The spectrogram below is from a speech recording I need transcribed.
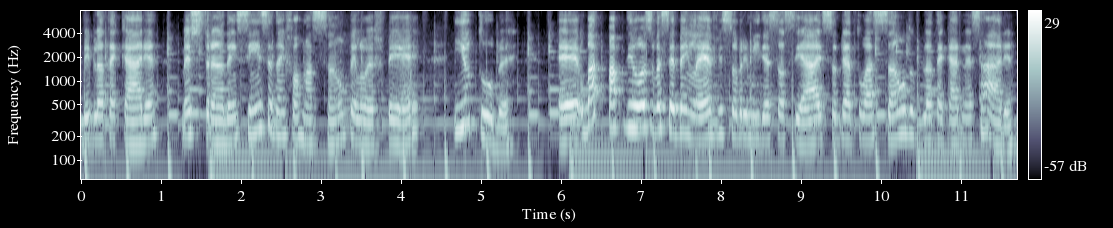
bibliotecária, mestranda em Ciência da Informação pelo UFPE e youtuber. É, o bate-papo de hoje vai ser bem leve sobre mídias sociais, sobre a atuação do bibliotecário nessa área.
